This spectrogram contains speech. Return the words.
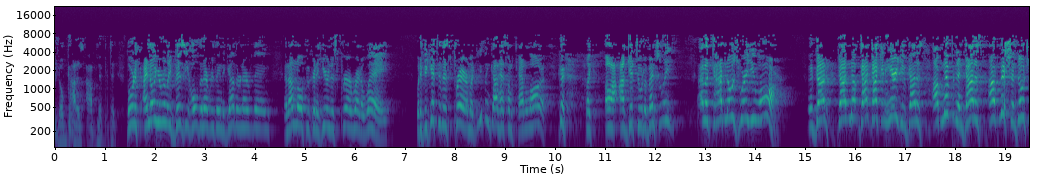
you know God is omnipotent? Lord, I know you're really busy holding everything together and everything, and I don't know if you're going to hear this prayer right away, but if you get to this prayer, I'm like, do you think God has some catalog? Like, oh, I'll get to it eventually? I'm like, God knows where you are. God, God, God, God can hear you. God is omnipotent. God is omniscient. Don't,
